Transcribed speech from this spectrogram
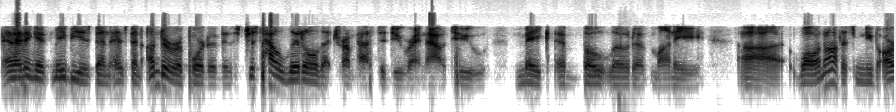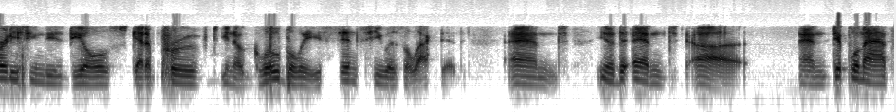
and I think it maybe has been has been underreported is just how little that Trump has to do right now to make a boatload of money uh, while in office. I mean, you've already seen these deals get approved, you know, globally since he was elected, and you know, and uh, and diplomats,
